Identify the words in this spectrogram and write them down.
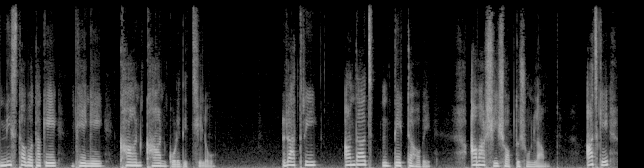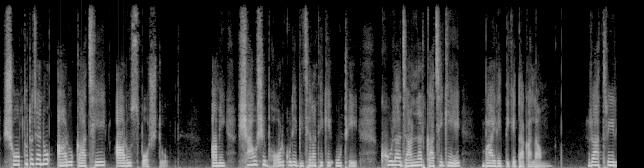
নিস্তবতাকে ভেঙে খান খান করে দিচ্ছিল। রাত্রি আন্দাজ দেড়টা হবে। আবার সেই শব্দ শুনলাম। আজকে শব্দটা যেন আরও কাছে আরও স্পষ্ট। আমি সাহসে ভর করে বিছানা থেকে উঠে খোলা জানলার কাছে গিয়ে বাইরের দিকে তাকালাম। রাত্রির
